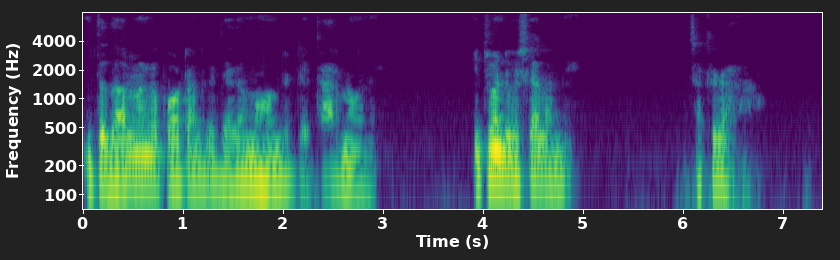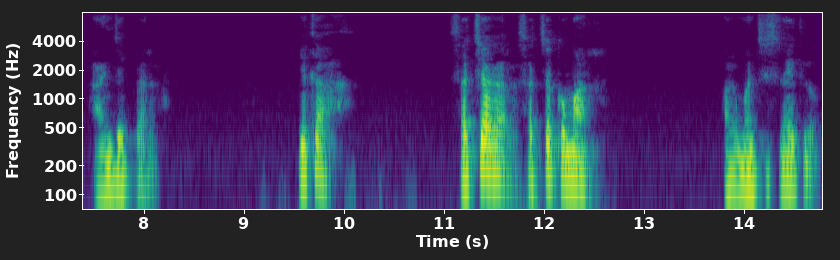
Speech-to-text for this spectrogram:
ఇంత దారుణంగా పోవటానికి జగన్మోహన్ రెడ్డి కారణం అని ఇటువంటి విషయాలన్నీ చక్కగా ఆయన చెప్పారు. ఇక సత్య గారు సత్యకుమార్ మాకు మంచి స్నేహితులు.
